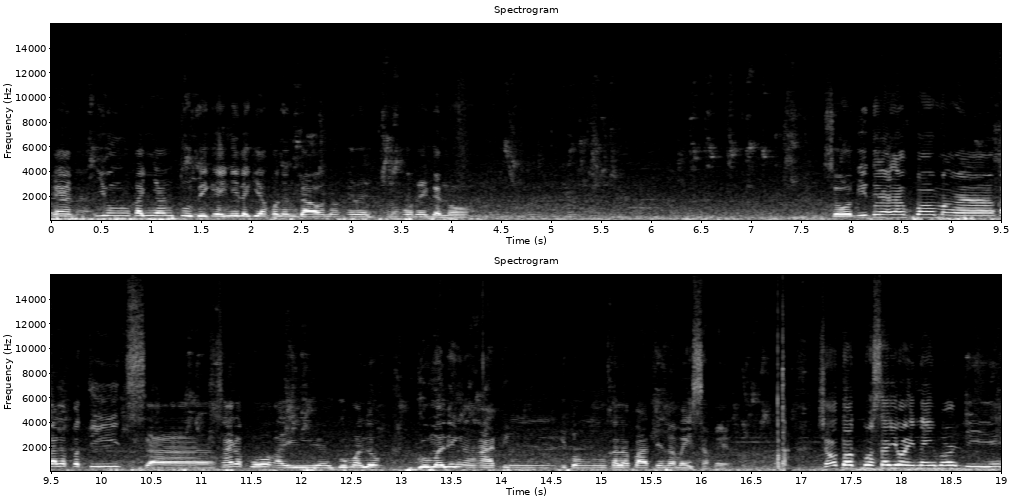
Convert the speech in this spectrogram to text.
Ayan, yung kanyang tubig ay nilagyan ko ng daon ng, ng oregano. So, dito na lang po mga kalapatids. Ah, sana po ay gumalong, gumaling ang ating itong kalapati na may sakit. Shoutout po sa iyo, Inay Marley.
